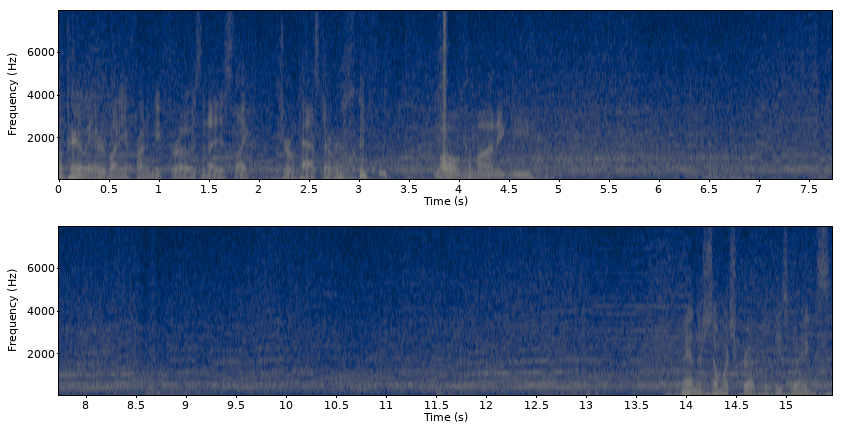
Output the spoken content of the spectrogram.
Apparently everybody in front of me froze, and I just like drove past everyone. Oh come on, Iggy. Man, there's so much grip with these wings.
